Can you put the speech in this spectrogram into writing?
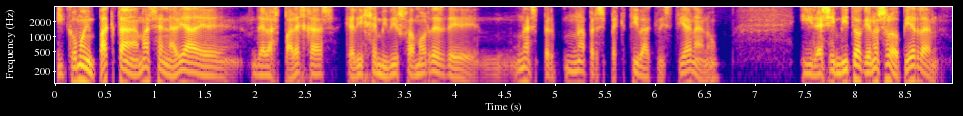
y cómo impactan además en la vida de, las parejas que eligen vivir su amor desde una, una perspectiva cristiana, ¿no? Y les invito a que no se lo pierdan,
